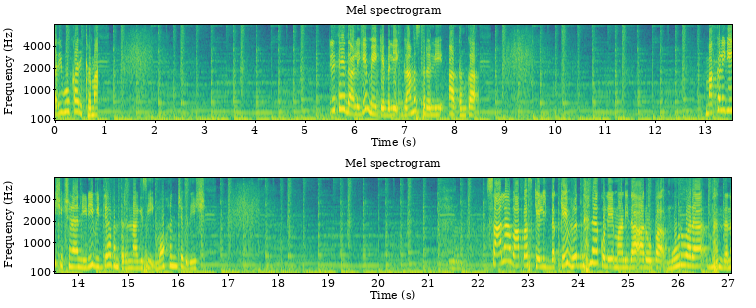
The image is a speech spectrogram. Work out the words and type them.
ಅರಿವು ಕಾರ್ಯಕ್ರಮ. ಚಿರತೆ ದಾಳಿಗೆ ಮೇಕೆ ಬಲಿ, ಗ್ರಾಮಸ್ಥರಲ್ಲಿ ಆತಂಕ. ಮಕ್ಕಳಿಗೆ ಶಿಕ್ಷಣ ನೀಡಿ ವಿದ್ಯಾವಂತರನ್ನಾಗಿಸಿ ಮೋಹನ್ ಜಗದೀಶ್. ಸಾಲ ವಾಪಸ್ ಕೇಳಿದ್ದಕ್ಕೆ ವೃದ್ಧನ ಕೊಲೆ ಮಾಡಿದ ಆರೋಪ, ಮೂರುವರ ಬಂಧನ.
